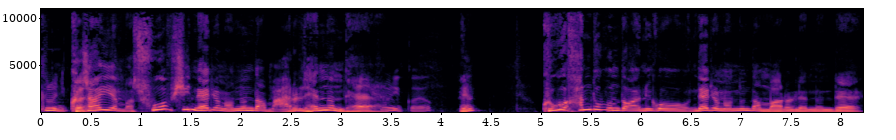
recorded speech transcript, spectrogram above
그러니까. 그 사이에 막 수없이 내려놓는다 말을 했는데 그러니까요. 예? 그거 한두 번도 아니고 내려놓는다 말을 했는데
